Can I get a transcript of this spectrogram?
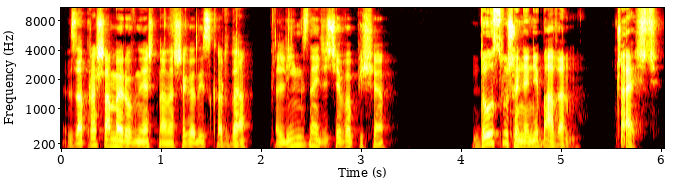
Zapraszamy również na naszego Discorda. Link znajdziecie w opisie. Do usłyszenia niebawem. Cześć!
